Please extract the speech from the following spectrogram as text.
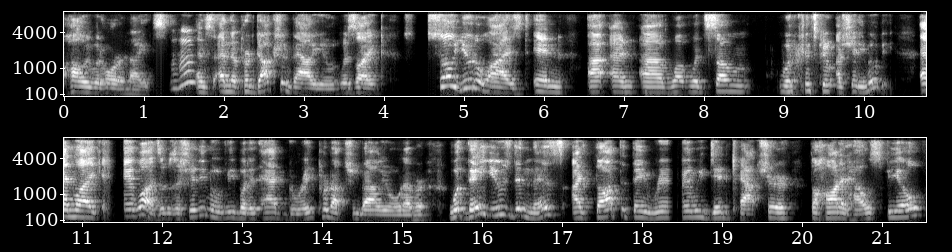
Hollywood Horror Nights, Mhm. and and the production value was like so utilized in uh and uh what would some would consider a shitty movie. And like it was, it was a shitty movie, but it had great production value or whatever. What they used in this, I thought that they really did capture the haunted house feel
